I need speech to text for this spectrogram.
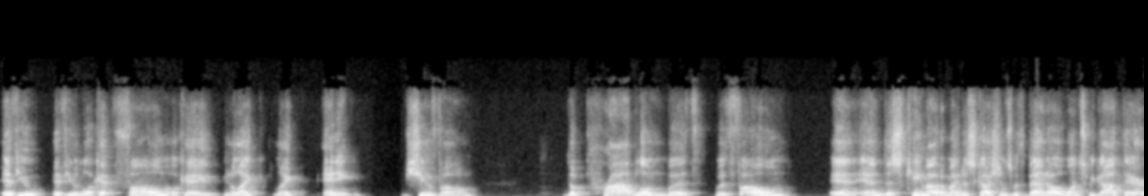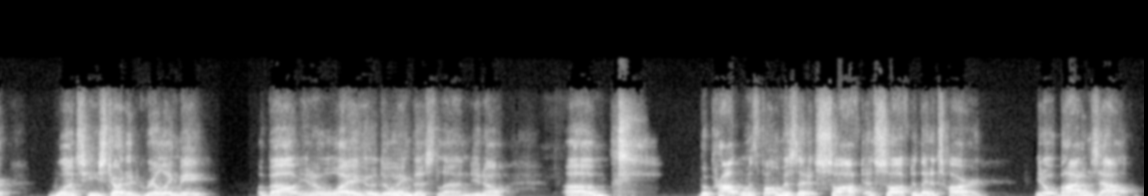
if you if you look at foam okay you know like like any shoe foam the problem with with foam and and this came out of my discussions with benno once we got there once he started grilling me about you know why are you doing this len you know? Um, the problem with foam is that it's soft and soft and then it's hard. You know, it bottoms out.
